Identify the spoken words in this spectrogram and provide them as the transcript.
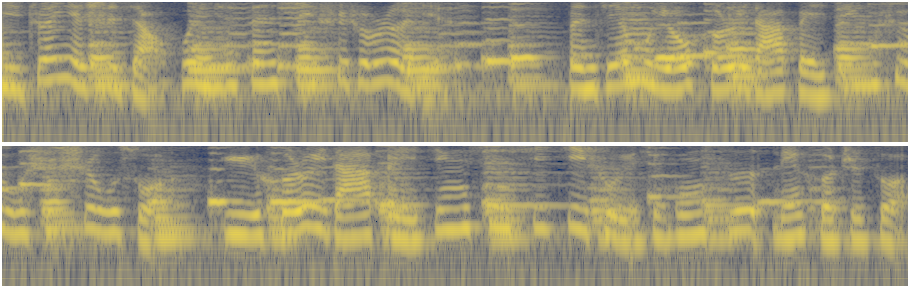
以专业视角为您分析税收热点。本节目由何瑞达北京税务师事务所与何瑞达北京信息技术有限公司联合制作。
